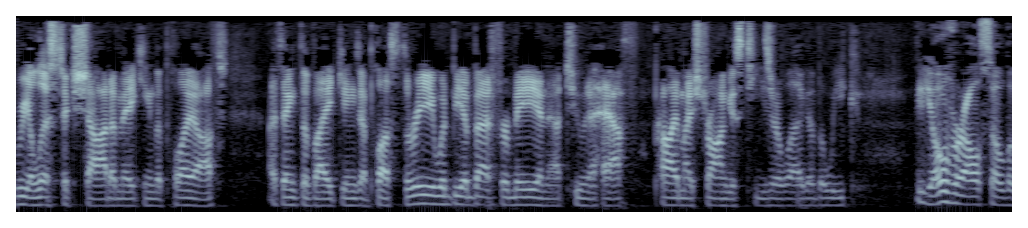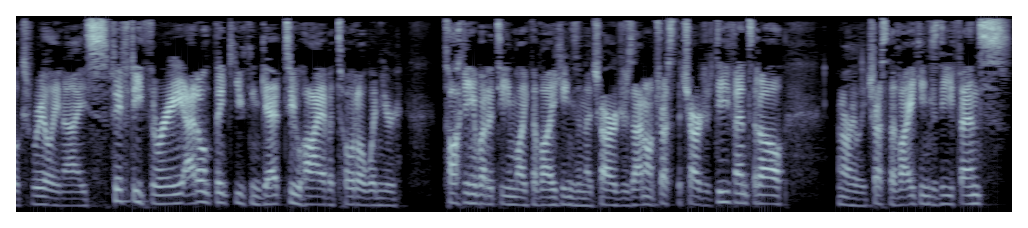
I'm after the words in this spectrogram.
realistic shot of making the playoffs, I think the Vikings at plus three would be a bet for me, and at two and a half, probably my strongest teaser leg of the week. the over also looks really nice. 53. I don't think you can get too high of a total when you're talking about a team like the Vikings and the Chargers. I don't trust the Chargers defense at all. I don't really trust the Vikings defense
